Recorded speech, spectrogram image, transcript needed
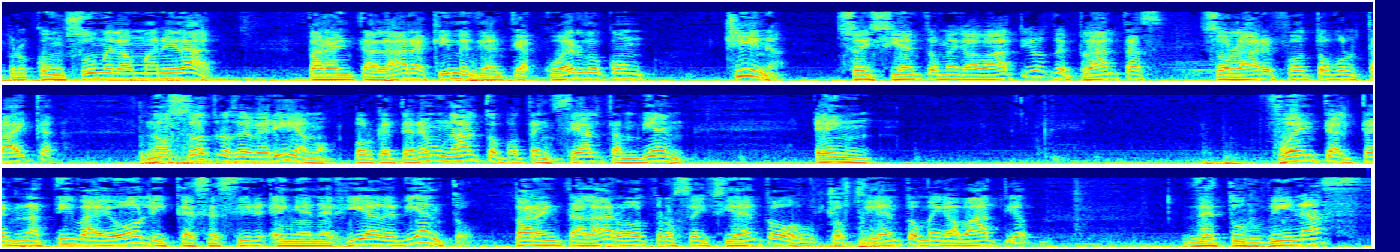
que consume la humanidad, para instalar aquí mediante acuerdo con China 600 megavatios de plantas solares fotovoltaicas. Nosotros deberíamos, porque tenemos un alto potencial también en fuente alternativa eólica, es decir, en energía de viento, para instalar otros 600 o 800 megavatios de turbinas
